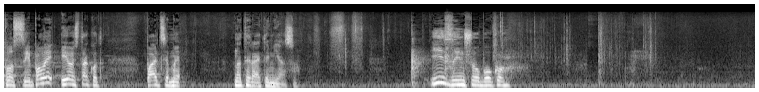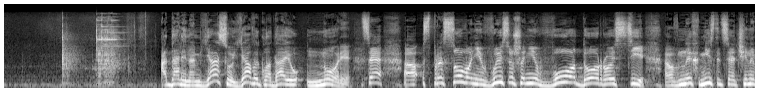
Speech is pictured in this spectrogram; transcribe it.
Посипали і ось так от пальцями натирайте м'ясо. І з іншого боку. А далі на м'ясо я викладаю норі. Це е, спресовані, висушені водорості. В них міститься чи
